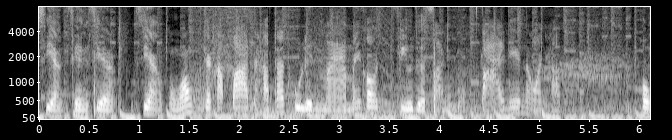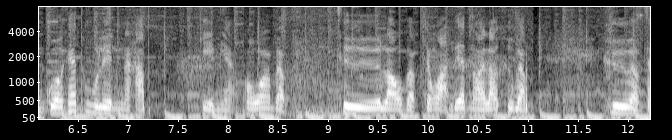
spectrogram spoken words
เสียงเสียงเสียงเสียงผมว่าผมจะกลับบ้านนะครับ ถ้าทูเรนมาไม่ก็ฟิลเดอร์ซันผมตายแน่นอนครับ ผมกลัวแค่ทูเรนนะครับ เกมเนี้ยเพราะว่าแบบคือเราแบบจังหวะเลือดน้อยเราคือแบบ คือแบบส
